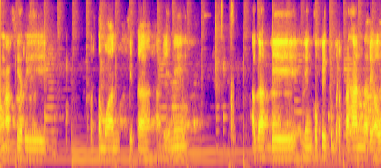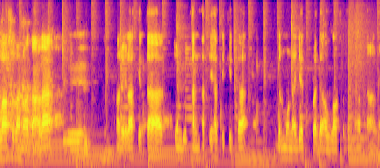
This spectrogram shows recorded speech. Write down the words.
mengakhiri pertemuan kita hari ini agar dilingkupi keberkahan dari Allah Subhanahu wa taala. Marilah kita tundukkan hati-hati kita bermunajat kepada Allah Subhanahu wa taala.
